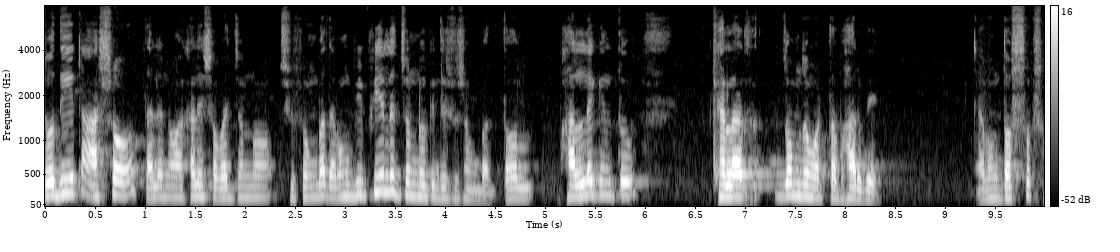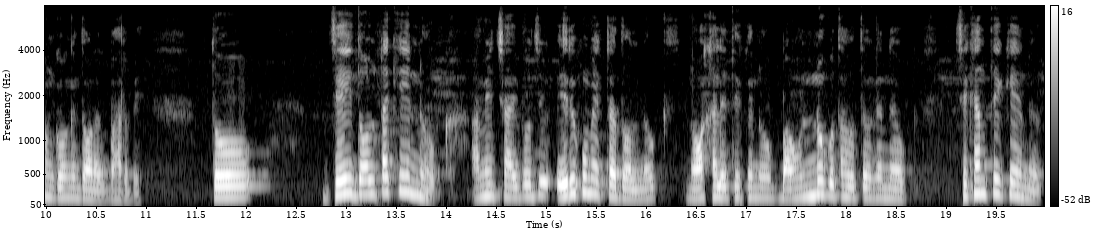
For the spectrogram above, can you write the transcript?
যদি এটা আসো, তাহলে নোয়াখালী সবার জন্য সুসংবাদ এবং বিপিএল এর জন্য কিন্তু সুসংবাদ। দল হারলে কিন্তু খেলার জমজমাটটা বাড়বে এবং দর্শক সংখ্যাও কিন্তু অনেক বাড়বে। তো যেই দলটাকেই নোক আমি চাইব যে এরকম একটা দল নোক নোয়াখালী থেকে নোক বা অন্য কোথাও থেকে নোক সেখান থেকে নোক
